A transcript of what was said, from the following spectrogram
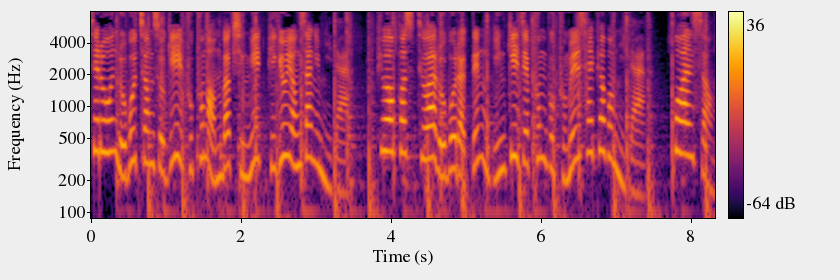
새로운 로봇 청소기 부품 언박싱 및 비교 영상입니다. 퓨어퍼스트와 로보락 등 인기 제품 부품을 살펴봅니다. 호환성,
